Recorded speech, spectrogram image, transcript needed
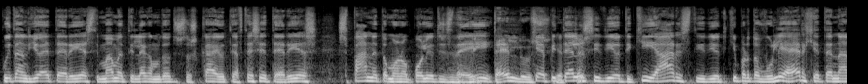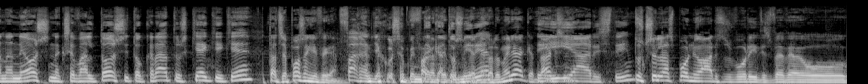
που ήταν δύο εταιρείες. Θυμάμαι τι λέγαμε τότε στο Sky, ότι αυτές οι εταιρείες σπάνε το μονοπόλιο της ΔΕΗ. Επιτέλους, και επιτέλους γιατί- η ιδιωτική, η άριστη ιδιωτική πρωτοβουλία έρχεται να ανανεώσει, να ξεβαλτώσει το κράτος και και και. Τα τσεπώσαν και φύγαν. Φάγαν 250 Φάγαν 250 εκατομμύρια. εκατομμύρια και εντάξει. Οι άριστοι. Τους ξελασπώνει ο Άριστο Βορύδης, βέβαια, ο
